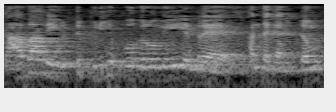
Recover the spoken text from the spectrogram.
காபாவை விட்டு பிரிய போகிறோமே என்ற அந்த கஷ்டம்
